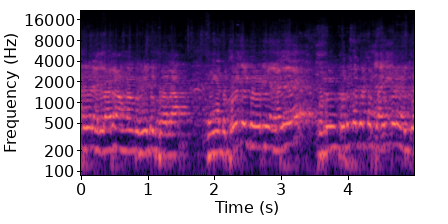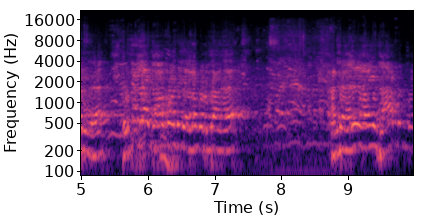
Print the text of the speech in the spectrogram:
தாய்மார்கள் எல்லாரும் அவங்கவுங்க வீட்டுக்கு போகலாம். நீங்க அந்த பூஜைக்கு உரிய இலைய உங்களுக்கு கொடுக்கப்பட்ட பைக்கில் வச்சிருங்க. புதுசா சாப்பாட்டுக்கு இலை கொடுப்பாங்க. அந்த இலையை வாங்கி சாப்பிட்டு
